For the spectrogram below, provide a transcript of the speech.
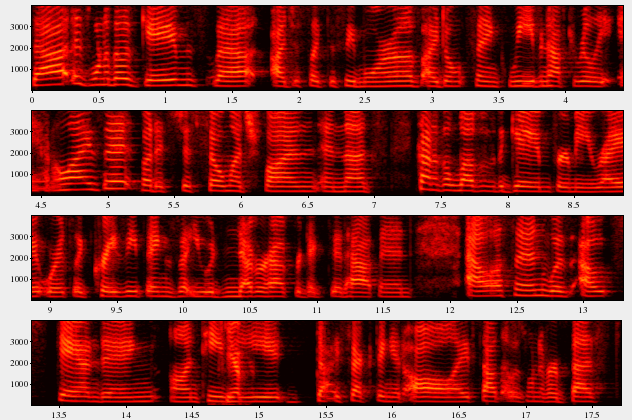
that is one of those games that I just like to see more of. I don't think we even have to really analyze it, but it's just so much fun. And that's kind of the love of the game for me, right? Where it's like crazy things that you would never have predicted happened. Alison was outstanding on TV, yep. dissecting it all. I thought that was one of her best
